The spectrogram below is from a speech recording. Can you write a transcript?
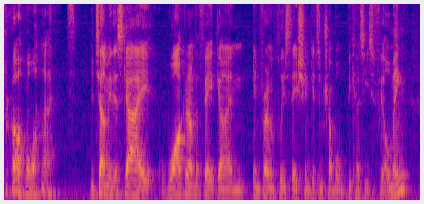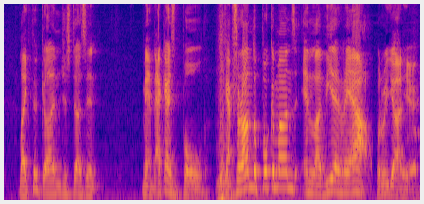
Bro, what? You tell me this guy walking with a fake gun in front of a police station gets in trouble because he's filming? Like the gun just doesn't. Man, that guy's bold. Capturando Pokemons en la vida real. What do we got here?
